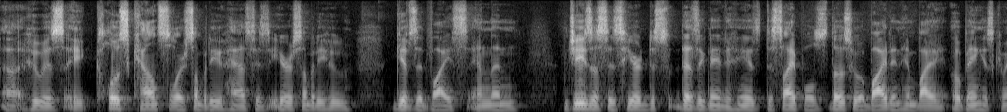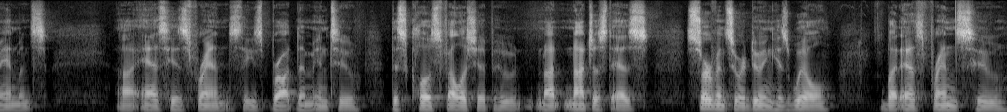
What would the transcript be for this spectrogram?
uh, who is a close counselor, somebody who has his ear, somebody who gives advice, and then Jesus is here des- designating his disciples, those who abide in him by obeying his commandments, uh, as his friends. He's brought them into this close fellowship, who not not just as servants who are doing his will but as friends who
